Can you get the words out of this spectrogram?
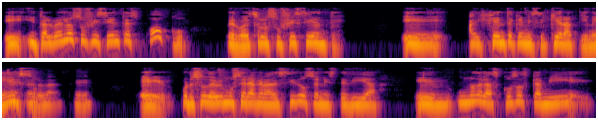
Y, y, tal vez lo suficiente es poco, pero es lo suficiente. Y hay gente que ni siquiera tiene eso. Eh, por eso debemos ser agradecidos en este día. Eh, una de las cosas que a mí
